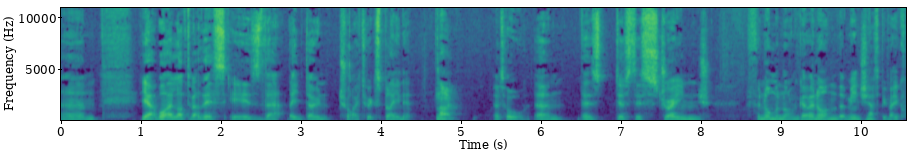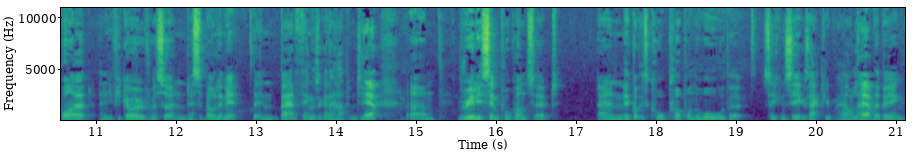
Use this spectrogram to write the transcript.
Um, yeah, what I loved about this is that they don't try to explain it no at all. Um, there's just this strange phenomenon going on that means you have to be very quiet, and if you go over a certain decibel limit, then bad things are going to happen to you. Yeah. Um, really simple concept, and they've got this cool prop on the wall that so you can see exactly how loud Yeah. they're being.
